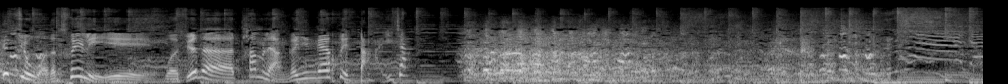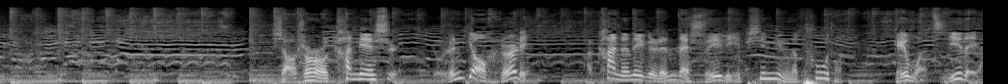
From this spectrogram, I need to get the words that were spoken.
根据我的推理，我觉得他们两个应该会打一架。小时候看电视，有人掉河里，看着那个人在水里拼命的扑腾，给我急的呀，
